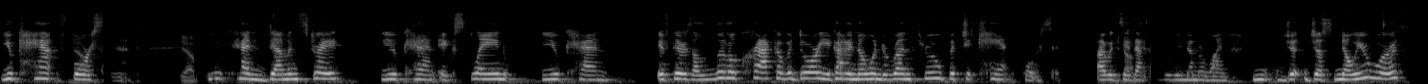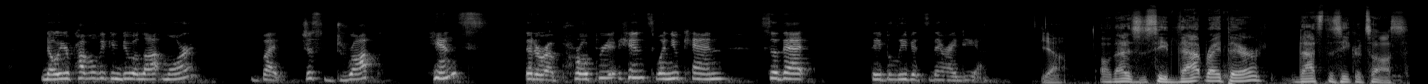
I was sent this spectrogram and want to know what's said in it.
You can't force yeah. that. Yeah. You can demonstrate, you can explain, you can if there's a little crack of a door, you got to know when to run through, but you can't force it. I would yeah. say that's probably number one. J- just know your worth. Know you probably can do a lot more, but just drop hints that are appropriate hints when you can so that they believe it's their idea. Yeah. Oh, that is, see, that right there, that's the secret sauce.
